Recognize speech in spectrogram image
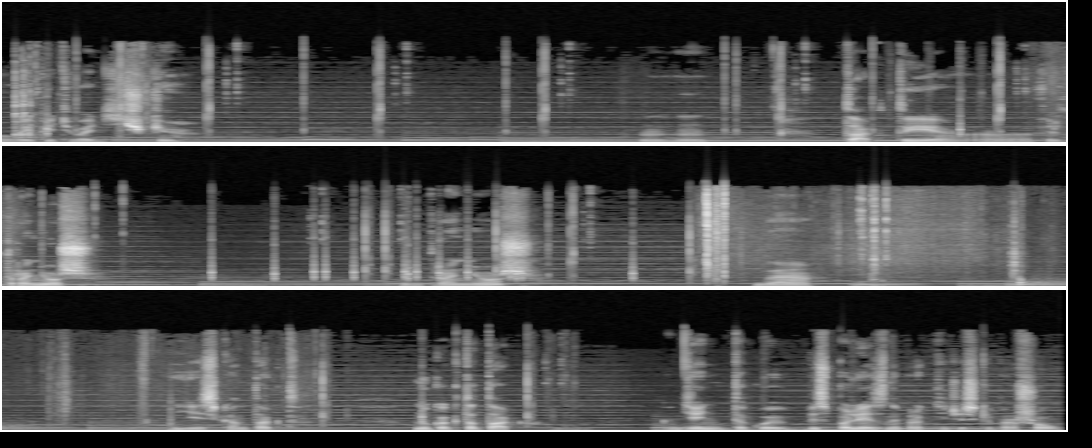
выпить водички. Угу. Так, ты э, фильтранешь Фильтранешь. Да. Есть контакт. Ну, как-то так. День такой бесполезный практически прошел.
